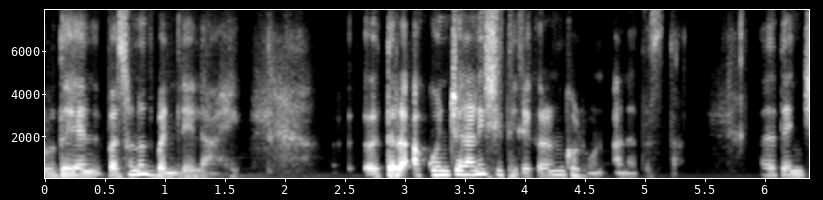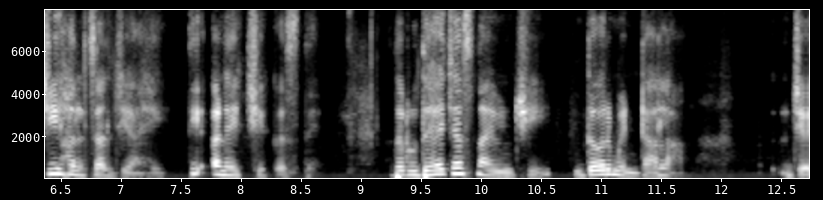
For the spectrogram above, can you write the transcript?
हृदयापासूनच बनलेलं आहे. तर आकुंचन आणि शिथिलीकरण घडवून आणत असतात. आता त्यांची हालचाल जी आहे ती अनैच्छिक असते. तर हृदयाच्या स्नायूंची दर मिनिटाला जे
